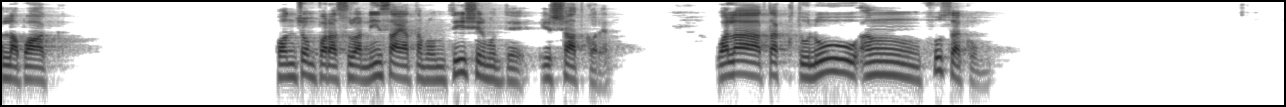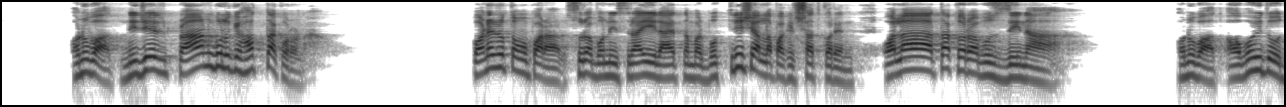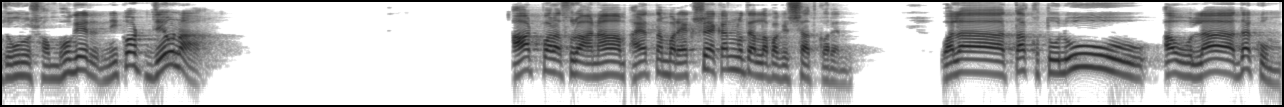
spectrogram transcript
আল্লাহ পাক পঞ্চম পারা সুরা নিস আয়াত নম্বর উনত্রিশের মধ্যে ইরশাদ করেন। ওয়ালা তাকতুলু আং ফুসাকুম অনুবাদ, নিজের প্রাণগুলোকে হত্যা করো না। পনেরোতম পাড়ার সুরা বনি ইসরাইল আয়াত নম্বর বত্রিশে আল্লাহ পাক ইরশাদ করেন ওলা তাকরাবুজ্জিনা অনুবাদ, অবৈধ যৌন সম্ভোগের নিকট যেও না। আট পারা সুরা আনাম, আয়াত নম্বর একশো একান্নতে আল্লাহ পাক ইরশাদ করেন, ওয়ালা তাকতুলু আউলাদাকুম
